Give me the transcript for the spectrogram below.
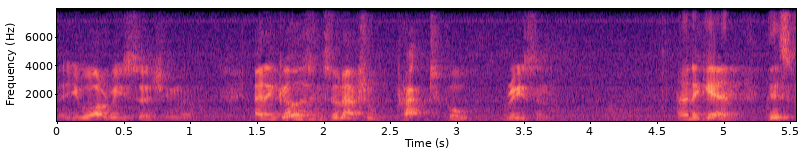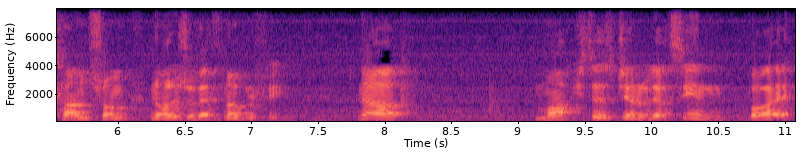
that you are researching them, and it goes into an actual practical reason. And again, this comes from knowledge of ethnography. Now, marketers generally are seen by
